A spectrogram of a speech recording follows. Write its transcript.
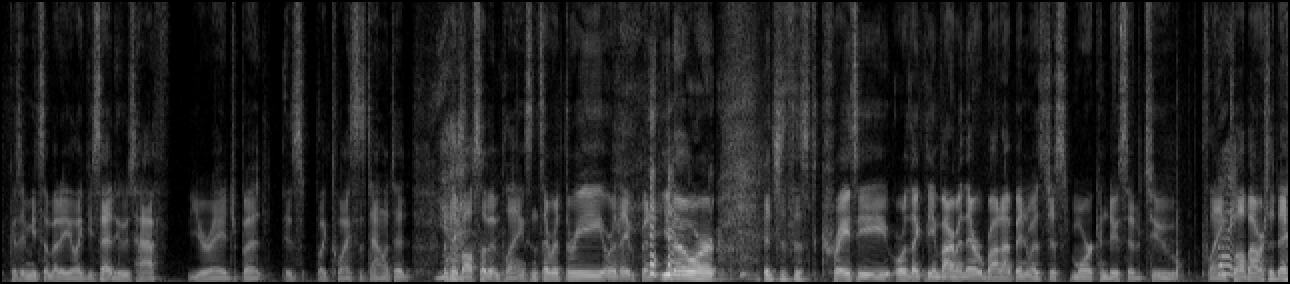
because you meet somebody like you said who's half your age but is like twice as talented. But they've also been playing since they were three or they've been you know or it's just this crazy or like the environment they were brought up in was just more conducive to playing Right. 12 hours a day.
